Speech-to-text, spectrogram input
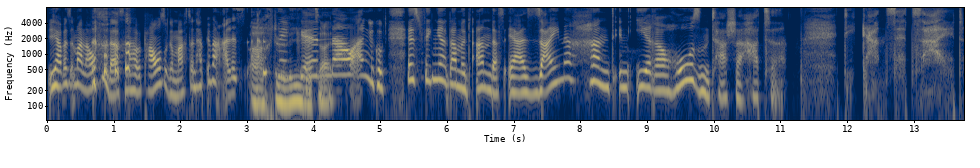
Ich habe es immer laufen lassen, habe Pause gemacht und habe immer alles, Ach, alles du mir liebe genau Zeit. angeguckt. Es fing ja damit an, dass er seine Hand in ihrer Hosentasche hatte. Die ganze Zeit.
